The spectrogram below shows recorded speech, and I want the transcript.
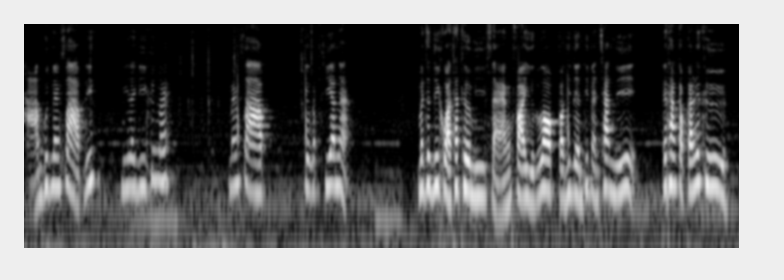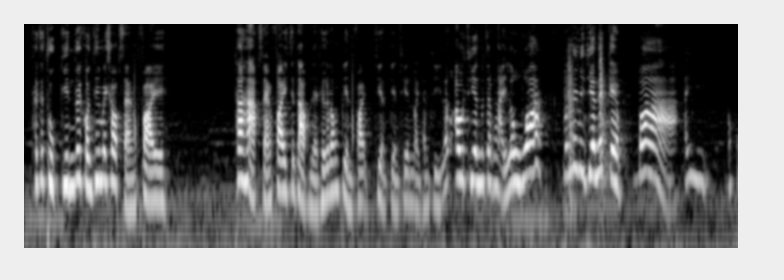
ถามคุณแมงสาบดิ มีอะไรดีขึ้นไหม แมงสาบเกี่ยวกับเทียนอะมันจะดีกว่าถ้าเธอมีแสงไฟอยู่รอบตอนที่เดินที่แมนชั่นนี้ ในทางกลับกันก็คือ เธอจะถูกกินด้วยคนที่ไม่ชอบแสงไฟ ถ้าหากแสงไฟจะดับเนี่ย เธอก็ต้องเปลี่ยนไฟเทียนเปลี่ยนเทียนใหม่ทันที แล้วเอาเทียนมาจากไหนแล้ววะ มันไม่มีเทียนให้เก็บบ้า ไอ้ โอ้โห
